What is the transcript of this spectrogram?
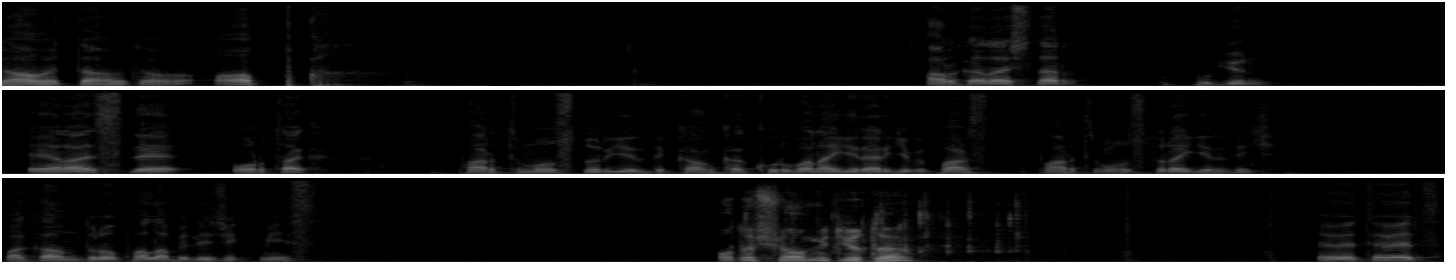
Devam et, devam et, devam et. Hop. Arkadaşlar bugün Erais'le ortak Parti Monster girdik kanka. Kurbana girer gibi par- Parti Monster'a girdik. Bakalım drop alabilecek miyiz? O da şu an videoda. Evet evet.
